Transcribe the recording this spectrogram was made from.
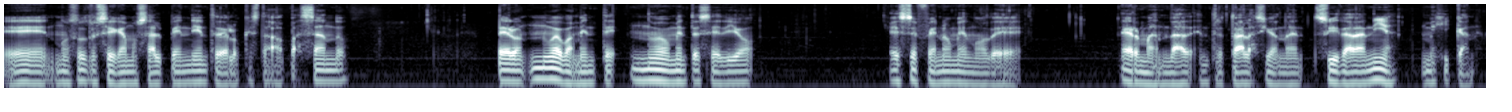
Eh, nosotros llegamos al pendiente de lo que estaba pasando. Pero nuevamente, nuevamente se dio ese fenómeno de hermandad entre toda la ciudadanía mexicana.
